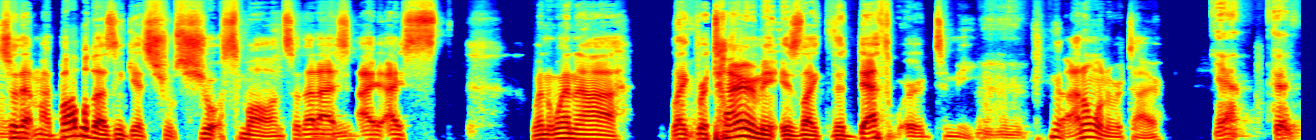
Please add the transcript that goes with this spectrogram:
so Mhm. that my bubble doesn't get sh- short small and so that I, I, I, when when uh like retirement is like the death word to me Mhm. i don't want to retire Yeah, good.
